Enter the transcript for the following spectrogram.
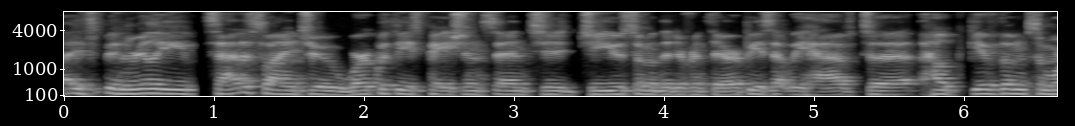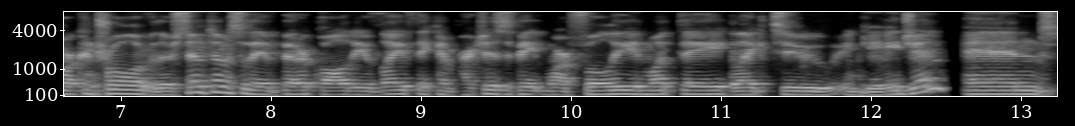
it's been really satisfying to work with these patients and to, to use some of the different therapies that we have to help give them some more control over their symptoms so they have better quality of life. They can participate more fully in what they like to engage in. And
